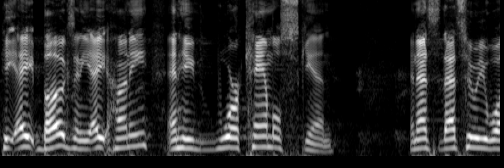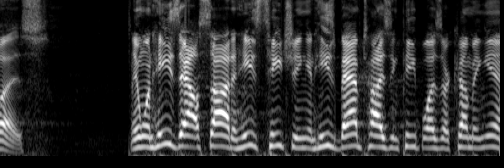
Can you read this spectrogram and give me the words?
He ate bugs and he ate honey and he wore camel skin. And that's, that's who he was. And when he's outside and he's teaching and he's baptizing people as they're coming in,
